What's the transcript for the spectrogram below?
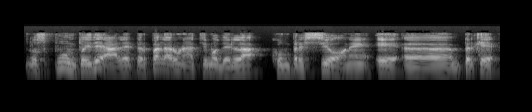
lo spunto ideale per parlare un attimo della compressione e eh, perché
